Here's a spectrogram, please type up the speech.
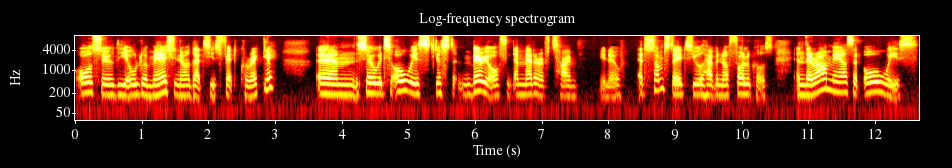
also the older mares you know that she's fed correctly um, so it's always just very often a matter of time you know at some states you will have enough follicles. And there are mares that always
